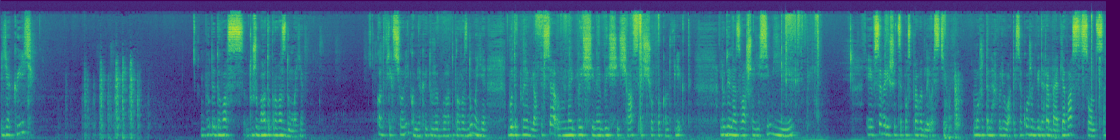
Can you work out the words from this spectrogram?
Який буде до вас дуже багато про вас думає. Конфлікт з чоловіком, який дуже багато про вас думає, буде проявлятися в найближчий найближчий час. І що про конфлікт? Людина з вашої сім'ї. І все вирішиться по справедливості. Можете не хвилюватися. Кожен відгребе. Для вас сонце.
